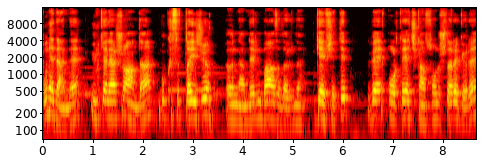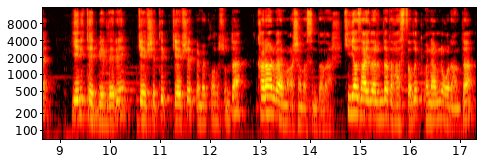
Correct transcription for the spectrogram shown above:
Bu nedenle ülkeler şu anda bu kısıtlayıcı önlemlerin bazılarını gevşetip ve ortaya çıkan sonuçlara göre yeni tedbirleri gevşetip gevşetmeme konusunda karar verme aşamasındalar. Ki yaz aylarında da hastalık önemli oranda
